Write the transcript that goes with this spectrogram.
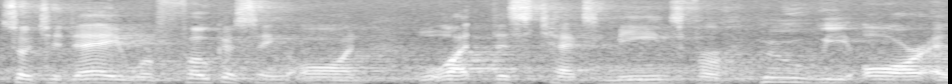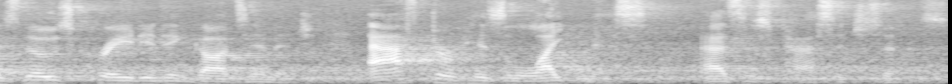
So today we're focusing on what this text means for who we are as those created in God's image, after his likeness, as this passage says.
